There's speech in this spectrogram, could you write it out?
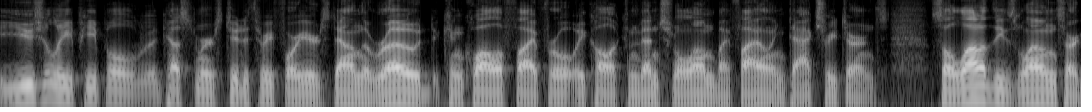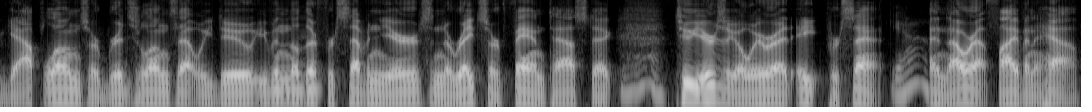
usually people, customers, two to three, four years down the road, can qualify for what we call a conventional loan by filing tax returns. So a lot of these loans are gap loans or bridge loans that we do, even though they're mm-hmm. for seven years, and the rates are fantastic. Two years ago, we were at eight percent, Yeah. and now we're at five and a half.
